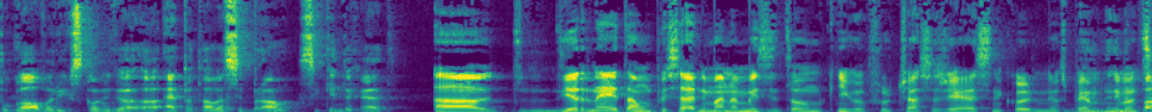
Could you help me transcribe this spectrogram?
pogovorih s komikom, uh, Epatova si bral, si Kind of Head. Uh, jer ne je tam v pisarni, ima na mizi to knjigo, ful časa že jaz nikoli ne uspem, nimam Par,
